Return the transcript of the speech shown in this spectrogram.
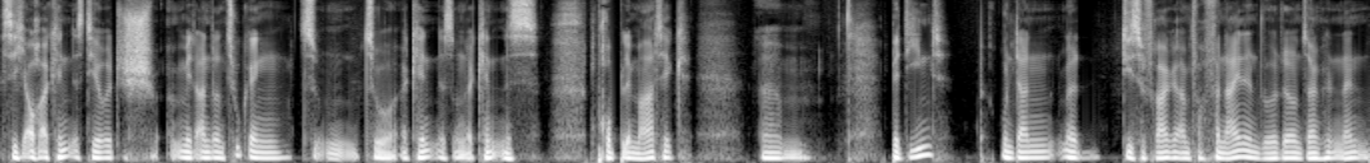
sich auch erkenntnistheoretisch mit anderen Zugängen zu, zur Erkenntnis und Erkenntnisproblematik ähm, bedient und dann äh, diese Frage einfach verneinen würde und sagen könnte, nein,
